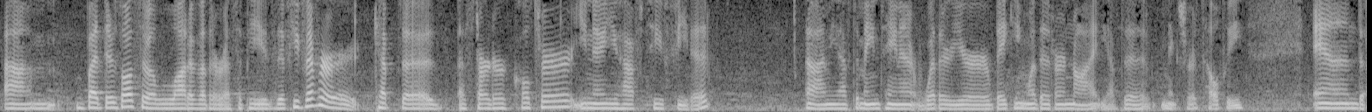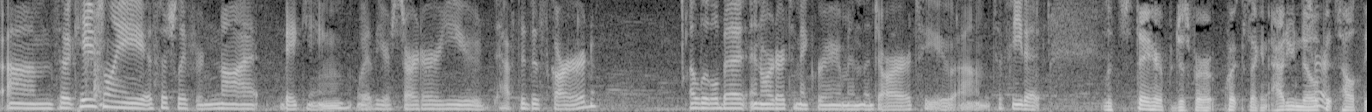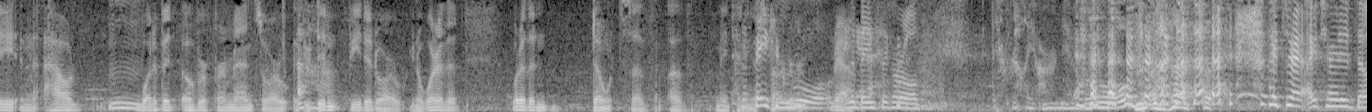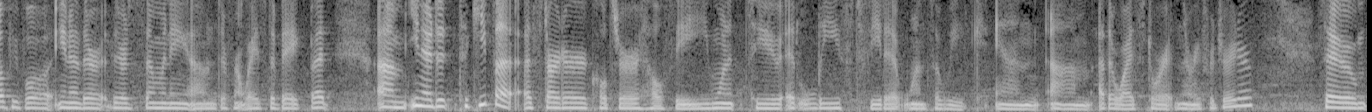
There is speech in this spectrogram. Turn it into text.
Um, but there's also a lot of other recipes. If you've ever kept a, a starter culture, you know you have to feed it. Um, you have to maintain it, whether you're baking with it or not. You have to make sure it's healthy. And um, so, occasionally, especially if you're not baking with your starter, you have to discard a little bit in order to make room in the jar to um, to feed it. Let's stay here for just for a quick second. How do you know Sure. if it's healthy and how? What if it over ferments, or if you didn't feed it, or you know, what are the what are the don'ts of of maintaining a basic starter? rules. Yeah. the Yes. basic rules. There really are no rules. I try. I try to tell people, you know, there there's so many um, different ways to bake, but um, you know, to, to keep a, a starter culture healthy, you want to at least feed it once a week, and um, otherwise store it in the refrigerator. So,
